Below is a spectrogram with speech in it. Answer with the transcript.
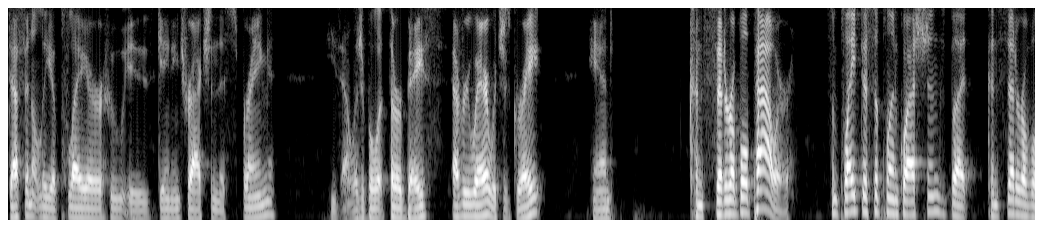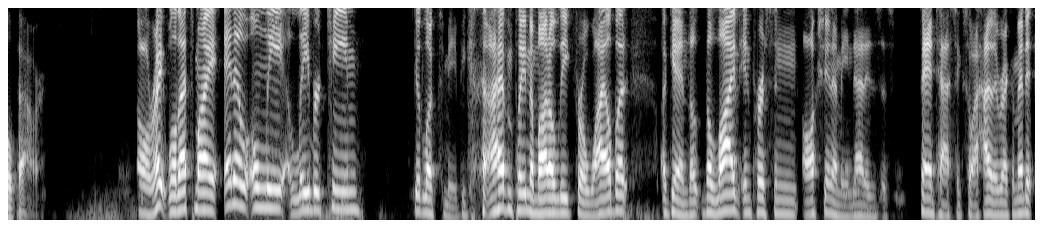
definitely a player who is gaining traction this spring. He's eligible at third base everywhere, which is great. And considerable power. Some plate discipline questions, but considerable power. All right. Well, that's my NL only LABR team. Good luck to me because I haven't played in a mono league for a while, but again, the, the live in person auction, I mean, that is just fantastic. So I highly recommend it.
